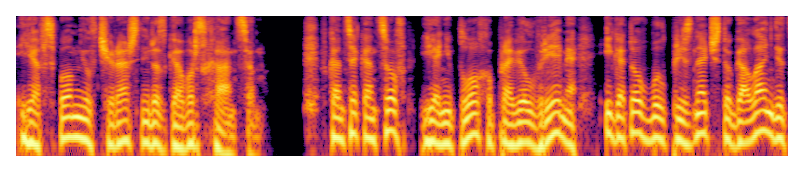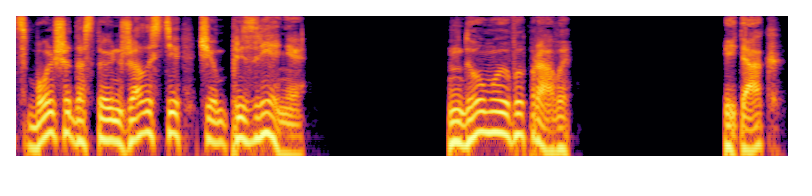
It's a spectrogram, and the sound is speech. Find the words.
Я вспомнил вчерашний разговор с Хансом. В конце концов, я неплохо провел время и готов был признать, что голландец больше достоин жалости, чем презрения. Думаю, вы правы. Итак,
